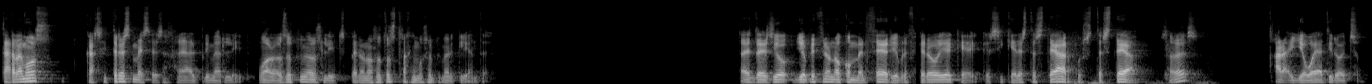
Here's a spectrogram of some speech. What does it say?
Tardamos casi tres meses en generar el primer lead. Bueno, los dos primeros leads, pero nosotros trajimos el primer cliente. Entonces yo, yo prefiero no convencer, yo prefiero, oye, que, que si quieres testear, pues testea, ¿sabes? Ahora, yo voy a tiro hecho.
